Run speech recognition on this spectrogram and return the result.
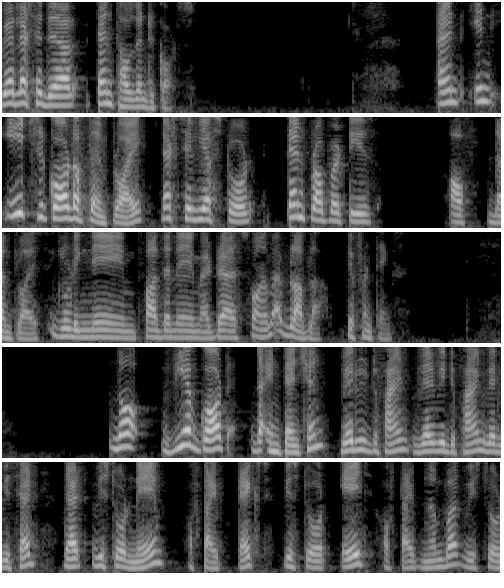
let's say ten thousand record recording got the intension where we define where we defined where we set we store name of type text we store age of type number we store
